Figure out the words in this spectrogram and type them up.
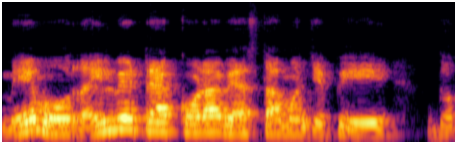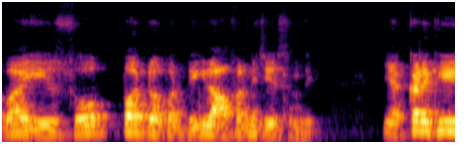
మేము రైల్వే ట్రాక్ కూడా వేస్తాము అని చెప్పి దుబాయ్ సూపర్ డూపర్ డీల్ ఆఫర్ని చేసింది. ఎక్కడికి?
